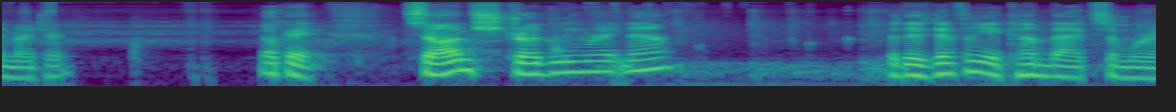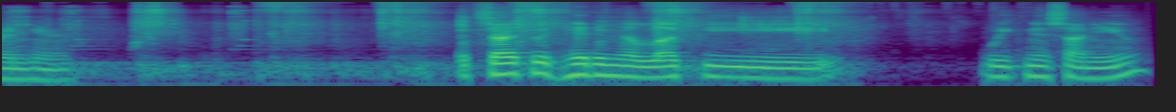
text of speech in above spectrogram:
End my turn. Okay, so I'm struggling right now, but there's definitely a comeback somewhere in here. It starts with hitting a lucky weakness on you.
